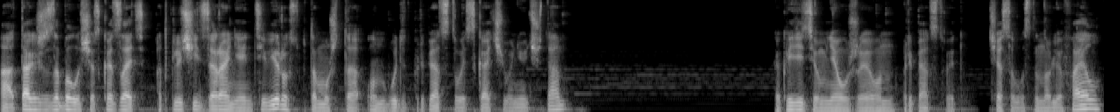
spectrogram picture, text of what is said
А, также забыл еще сказать, отключить заранее антивирус, потому что он будет препятствовать скачиванию чита. Как видите, у меня уже он препятствует. Сейчас я восстановлю файл.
